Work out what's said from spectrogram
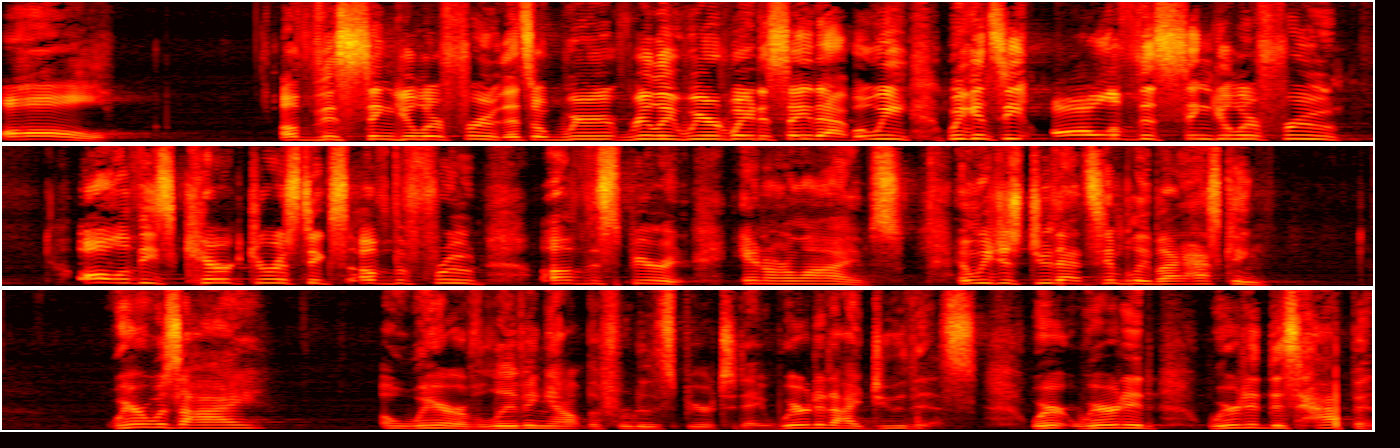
all of this singular fruit. That's a weird, really weird way to say that, but we, we can see all of this singular fruit, all of these characteristics of the fruit of the Spirit in our lives. And we just do that simply by asking, where was I aware of living out the fruit of the Spirit today? Where did I do this? Where, where, did, where did this happen?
